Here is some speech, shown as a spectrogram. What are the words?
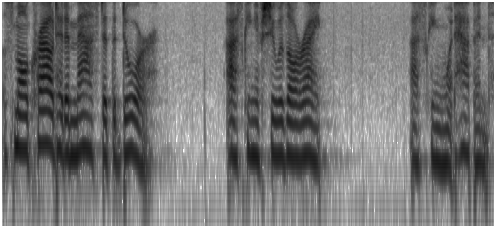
a small crowd had amassed at the door, asking if she was all right, asking what happened.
